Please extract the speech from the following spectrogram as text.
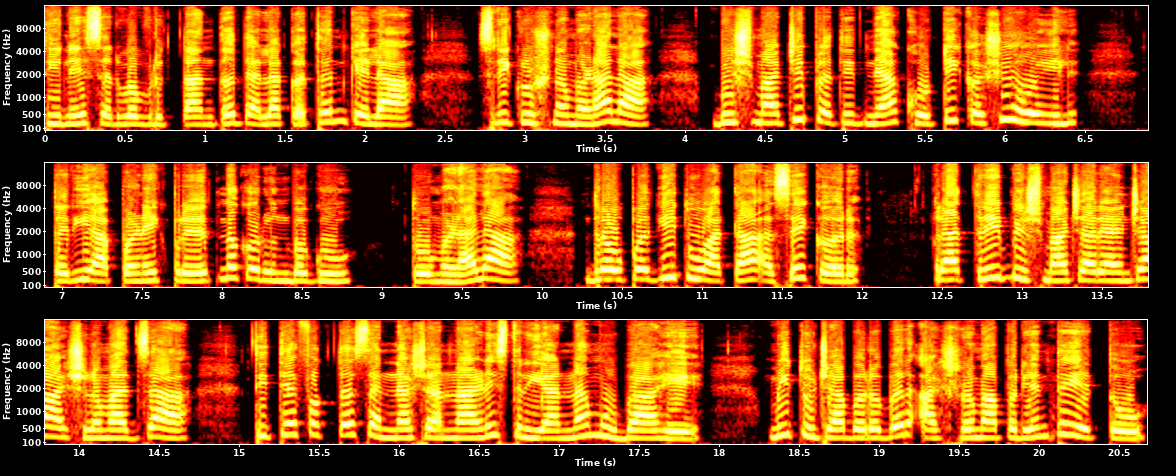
तिने सर्व वृत्तांत त्याला कथन केला. श्रीकृष्ण म्हणाला भीष्माची प्रतिज्ञा खोटी कशी होईल? तरी आपण एक प्रयत्न करून बघू. तो म्हणाला द्रौपदी तू आता असे कर. रात्री भीष्माचार्यांच्या आश्रमात जा. तिथे फक्त संन्याशांना आणि स्त्रियांना मुभा आहे. मी तुझ्याबरोबर आश्रमापर्यंत येतो.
